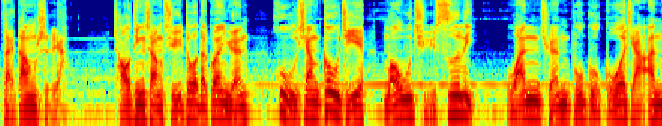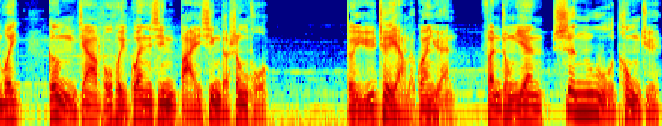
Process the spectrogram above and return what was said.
在当时呀，朝廷上许多的官员互相勾结，谋取私利，完全不顾国家安危，更加不会关心百姓的生活。对于这样的官员，范仲淹深恶痛绝。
